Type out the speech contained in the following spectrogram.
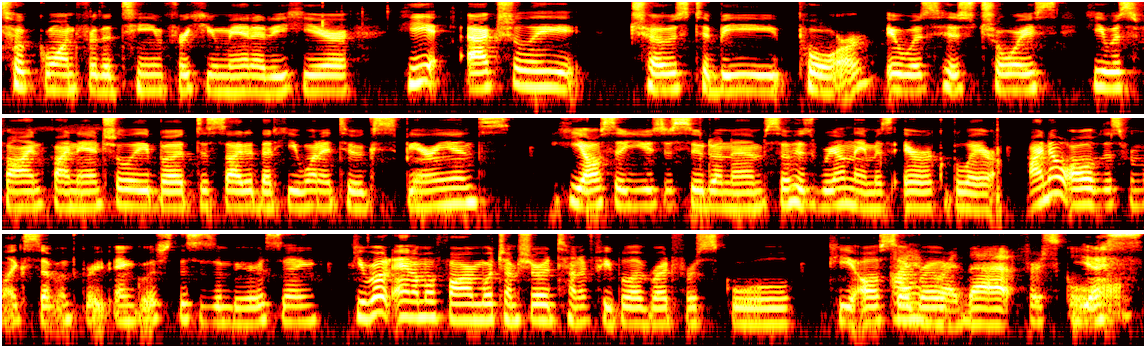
took one for the team for humanity here. He actually chose to be poor, it was his choice he was fine financially, but decided that he wanted to experience. He also used a pseudonym, so his real name is Eric Blair. I know all of this from like seventh grade English. This is embarrassing. He wrote Animal Farm, which I'm sure a ton of people have read for school. He also I wrote read that for school. Yes.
